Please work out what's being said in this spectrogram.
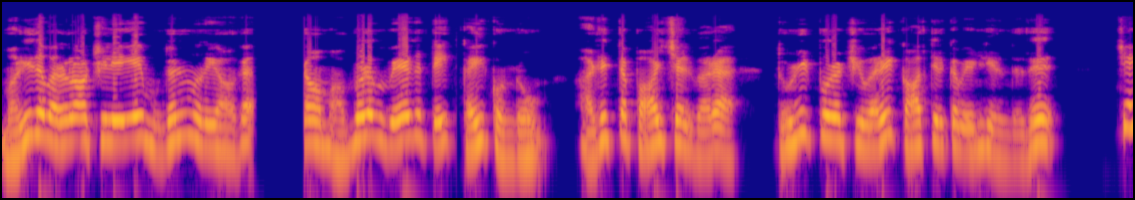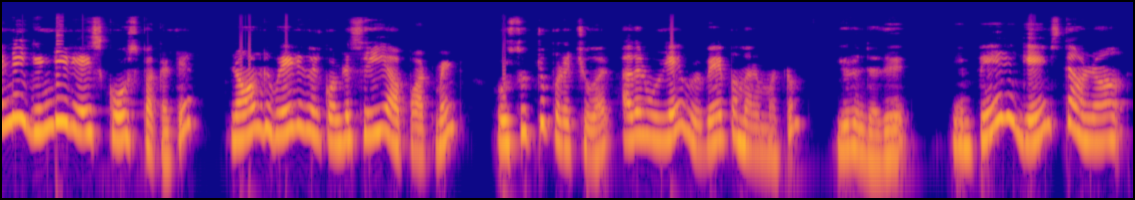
மனித வரலாற்றிலேயே முதன்முறையாக நாம் அவ்வளவு வேகத்தை கை கொண்டோம். அடுத்த பாய்ச்சல் வர தொழிற்புரட்சி வரை காத்திருக்க வேண்டியிருந்தது. சென்னை கிண்டி ரேஸ் கோர்ஸ் பக்கத்தில் நான்கு வீடுகள் கொண்ட சிறிய அபார்ட்மெண்ட் ஒரு சுற்றுப்புறச்சுவர் அதன் உள்ளே ஒரு வேப்ப மரம் மட்டும் இருந்தது. என் பேரு கேம்ஸ் தானா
